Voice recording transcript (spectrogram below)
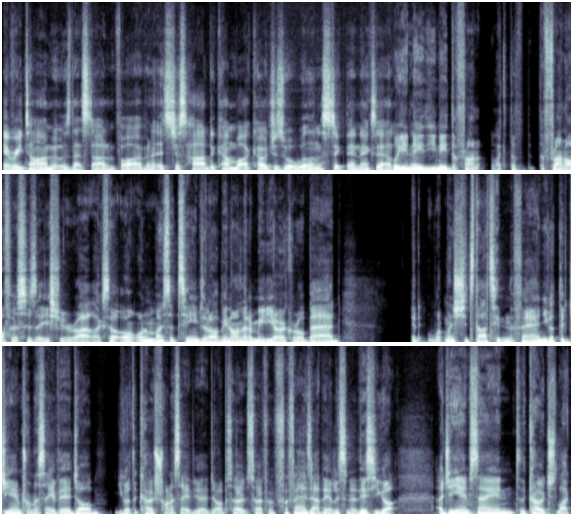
Every time it was that starting five, and it's just hard to come by coaches who are willing to stick their necks out. Well, like you that. need you need the front like the the front office is the issue, right? Like so on, on most of the teams that I've been on that are mediocre or bad, it when shit starts hitting the fan, you got the GM trying to save their job, you got the coach trying to save their job. So so for, for fans out there listening to this, you got a GM saying to the coach like,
